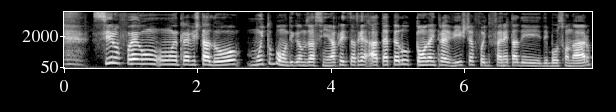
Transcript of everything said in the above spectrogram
Ciro foi um, um, entrevistador muito bom, digamos assim. Eu acredito que até pelo tom da entrevista foi diferente da de, de Bolsonaro.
